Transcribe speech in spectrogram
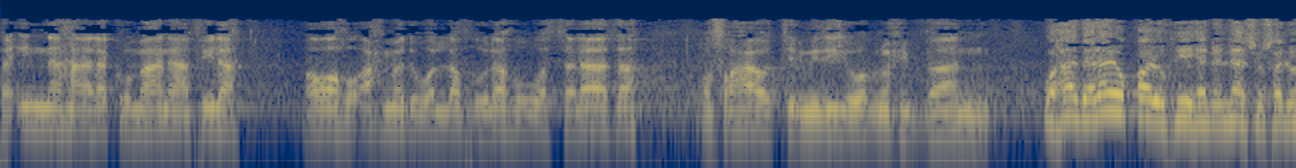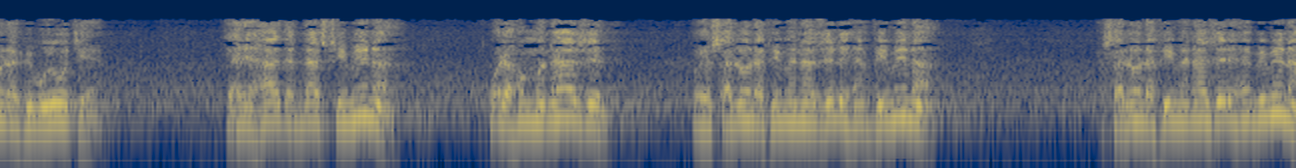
فإنها لكما نافلة رواه أحمد واللفظ له والثلاثة وصححه الترمذي وابن حبان وهذا لا يقال فيه أن الناس يصلون في بيوتهم. يعني هذا الناس في منى ولهم منازل ويصلون في منازلهم في منى. يصلون في منازلهم بمنى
